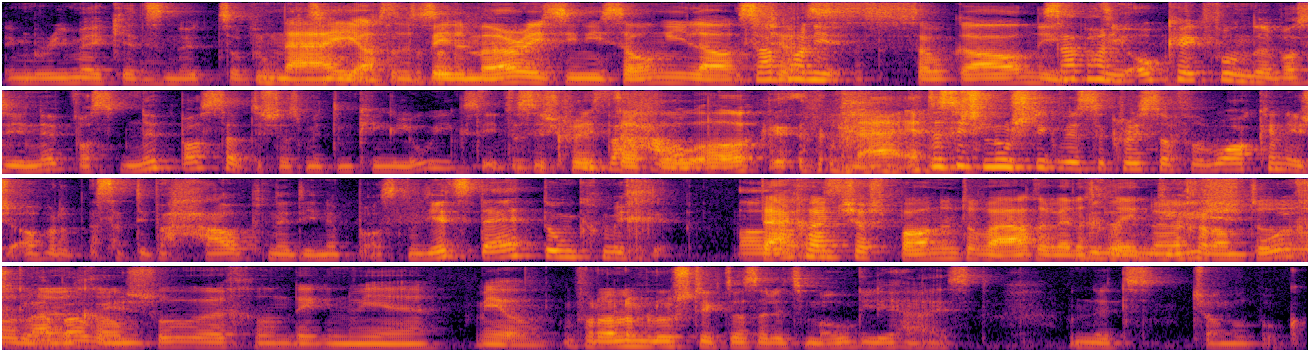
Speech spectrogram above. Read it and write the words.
im Remake jetzt nicht so funktioniert. Nein, also. Bill Murray, seine Songeinlage, Das ist so gar nicht. Das habe ich okay gefunden. Was, ich nicht, was nicht passt hat, ist das mit dem King Louis. Gewesen. Das, Das ist ist Christopher Walken. Nein. Das ist lustig, weil es der Christopher Walken ist, aber es hat überhaupt nicht reingepasst. Und jetzt der dunkelt mich... als- Der könnte schon spannender werden, weil er ein bisschen näher am Buch, und näher auch am. Buch und irgendwie... Ja. Vor allem lustig, dass er jetzt Mowgli heißt und nicht Jungle Book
